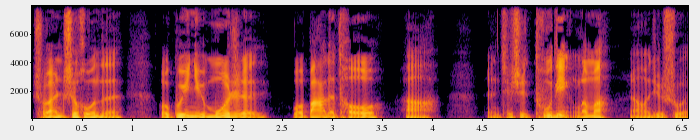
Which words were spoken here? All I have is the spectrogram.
说完之后呢，我闺女摸着我爸的头啊，嗯，就是秃顶了嘛，然后就说：“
